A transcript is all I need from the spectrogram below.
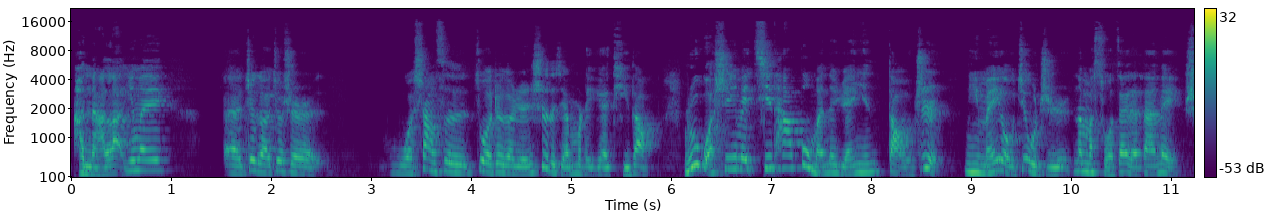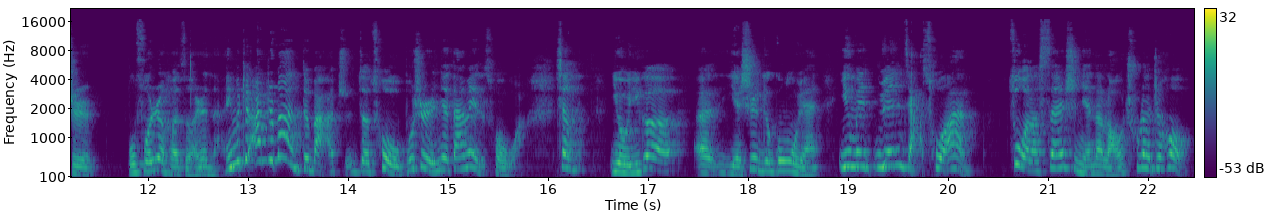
很难了，因为呃，这个就是我上次做这个人事的节目里也提到，如果是因为其他部门的原因导致。你没有就职，那么所在的单位是不负任何责任的，因为这安置办对吧？这错误不是人家单位的错误啊。像有一个呃，也是一个公务员，因为冤假错案坐了三十年的牢，出来之后，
